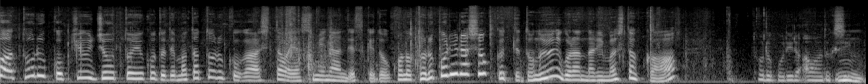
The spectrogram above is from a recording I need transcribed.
はトルコ休場ということでまたトルコが明日は休みなんですけどこのトルコリラショックってどのようにご覧になりましたか？トルコリラあ私、うん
